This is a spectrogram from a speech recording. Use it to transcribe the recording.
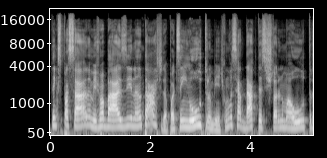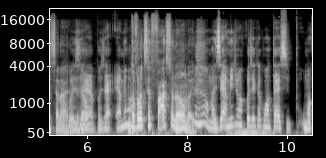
tem que se passar na mesma base na Antártida. Pode ser em outro ambiente. Como você adapta essa história numa outra cenário? Pois entendeu? é, pois é. É a mesma Não tô falando que isso é fácil, não, mas. Não, mas é a mesma coisa que acontece. Uma,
